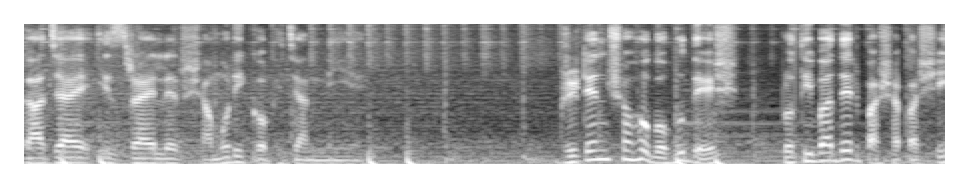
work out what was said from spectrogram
গাজায় ইসরায়েলের সামরিক অভিযান নিয়ে। ব্রিটেন সহ বহু দেশ প্রতিবাদের পাশাপাশি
